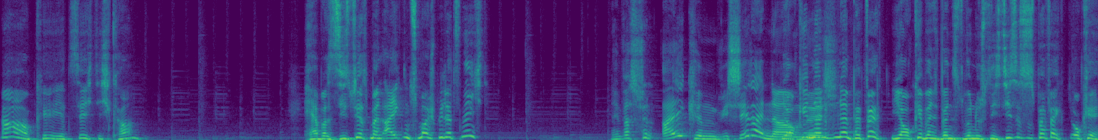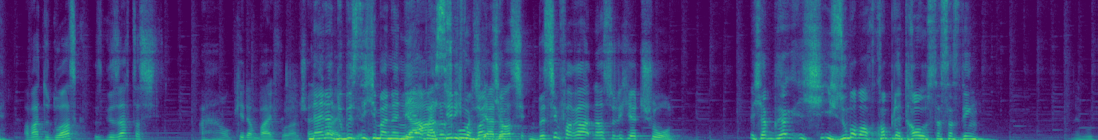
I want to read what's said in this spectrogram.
Ah, okay, jetzt sehe ich dich, Kahn. Hä, aber siehst du jetzt mein Icon zum Beispiel jetzt nicht? Nein, was für ein Icon? Ich sehe deinen Namen ja, okay, nein, nicht. nein, perfekt. Ja, okay, wenn, wenn, wenn du es nicht siehst, ist es perfekt. Okay. Aber warte, du hast gesagt, dass ich... Ah, okay, dann war ich wohl anscheinend Nein, nein, du bist dir. nicht in meiner Nähe, ja, aber ich alles seh dich von. Ja, du hast ein bisschen verraten hast du dich jetzt schon. Ich habe gesagt, ich, ich zoome aber auch komplett raus, das ist das Ding. Na gut,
